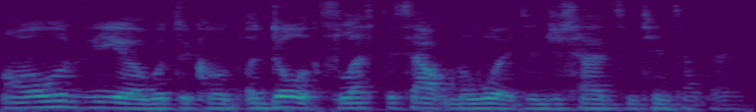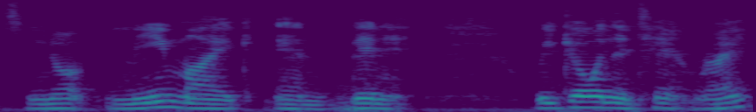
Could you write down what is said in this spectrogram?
all of the uh, what's it called adults left us out in the woods and just had some tents out there. So you know, what? me, Mike, and Bennett, we go in the tent, right?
